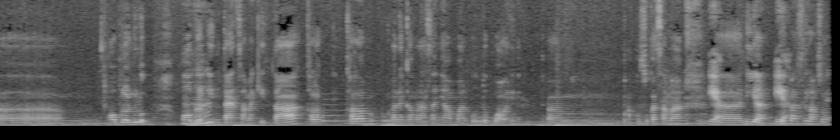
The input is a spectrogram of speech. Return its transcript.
em, ngobrol dulu, ngobrol Mhm. intens sama kita. Kalau kalau mereka merasa nyaman untuk wow ini em, aku suka sama Iya. eh, dia, dia Iya. pasti langsung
